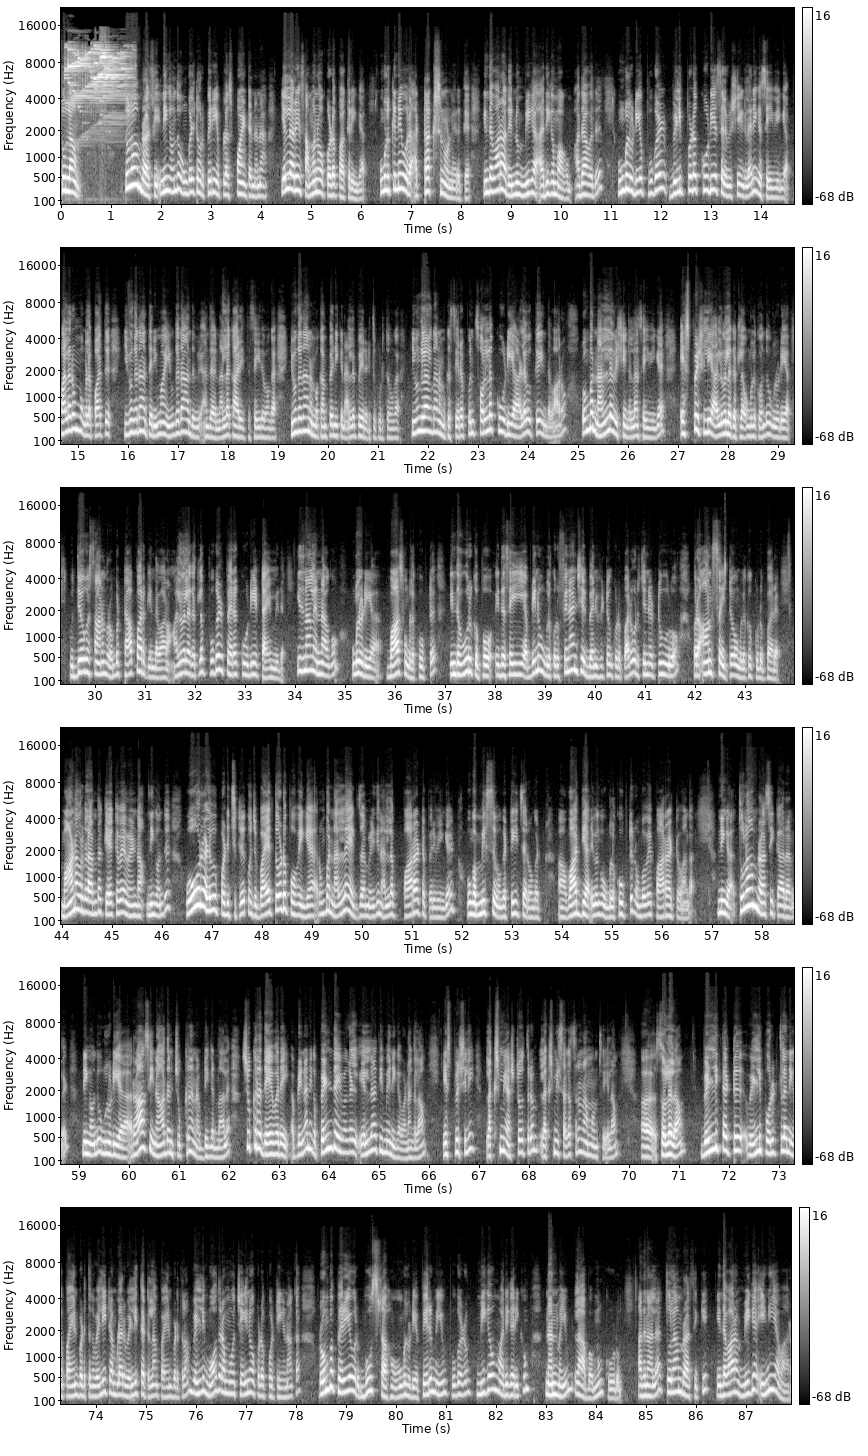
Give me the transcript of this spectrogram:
துலாம். துலாம் ராசி நீங்கள் வந்து உங்கள்கிட்ட ஒரு பெரிய ப்ளஸ் பாயிண்ட் என்னென்னா எல்லாரையும் சமநோக்கோட பார்க்குறீங்க உங்களுக்குன்னே ஒரு அட்ராக்ஷன் ஒன்று இருக்குது இந்த வாரம் அது இன்னும் மிக அதிகமாகும். அதாவது உங்களுடைய புகழ் வெளிப்படக்கூடிய சில விஷயங்களை நீங்கள் செய்வீங்க. பலரும் உங்களை பார்த்து இவங்க தான் தெரியுமா? இவங்க தான் அந்த அந்த நல்ல காரியத்தை செய்தவங்க. இவங்க தான் நம்ம கம்பெனிக்கு நல்ல பேர் எடுத்து கொடுத்தவங்க. இவங்களால தான் நமக்கு சிறப்புன்னு சொல்லக்கூடிய அளவுக்கு இந்த வாரம் ரொம்ப நல்ல விஷயங்கள்லாம் செய்வீங்க. எஸ்பெஷலி அலுவலகத்தில் உங்களுக்கு வந்து உங்களுடைய உத்தியோகஸ்தானம் ரொம்ப டாப்பாக இருக்குது இந்த வாரம். அலுவலகத்தில் புகழ் பெறக்கூடிய டைம் இது. இதனால் என்ன ஆகும் உங்களுடைய பாஸ் உங்களை கூப்பிட்டு இந்த ஊருக்கு போ இதை செய் அப்படின்னு உங்களுக்கு ஒரு ஃபினான்ஷியல் பெனிஃபிட்டும் கொடுப்பாரு. ஒரு சின்ன டூரோ ஒரு ஆன்சைட்டோ உங்களுக்கு கொடுப்பாரு. மாணவர்களாக இருந்தால் கேட்கவே வேண்டாம். நீங்கள் வந்து ஓரளவு படிச்சுட்டு கொஞ்சம் பயத்தோடு போவீங்க. ரொம்ப நல்ல எக்ஸாம் எழுதி நல்ல பாராட்ட பெறுவீங்க. உங்கள் மிஸ்ஸு உங்கள் டீச்சர் உங்கள் வாத்தியார் இவங்க உங்களை கூப்பிட்டு ரொம்பவே பாராட்டுவாங்க. நீங்கள் துலாம் ராசிக்காரர்கள் நீங்கள் வந்து உங்களுடைய ராசிநாதன் சுக்ரன் அப்படிங்கிறதுனால சுக்கர தேவதை அப்படின்னா நீங்கள் பெண் தெய்வங்கள் எல்லாத்தையுமே நீங்கள் வணங்கலாம். எஸ்பெஷலி லக்ஷ்மி அஷ்டோத்திரம் லக்ஷ்மி சகசரநாமம் செய்யலாம். சொல்லலாம். வெள்ளித்தட்டு வெள்ளி பொருட்களை நீங்கள் பயன்படுத்துங்க. வெள்ளி டம்ளர் வெள்ளித்தட்டெல்லாம் பயன்படுத்தலாம். வெள்ளி மோதிரமோ செயினோ கூட போட்டிங்கனாக்கா ரொம்ப பெரிய ஒரு பூஸ்ட் ஆகும். உங்களுடைய பெருமையும் புகழும் மிகவும் அதிகரிக்கும் நன்மையும் லாபமும் கூடும். அதனால் துலாம் ராசிக்கு இந்த வாரம் மிக இனிய வாரம்.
